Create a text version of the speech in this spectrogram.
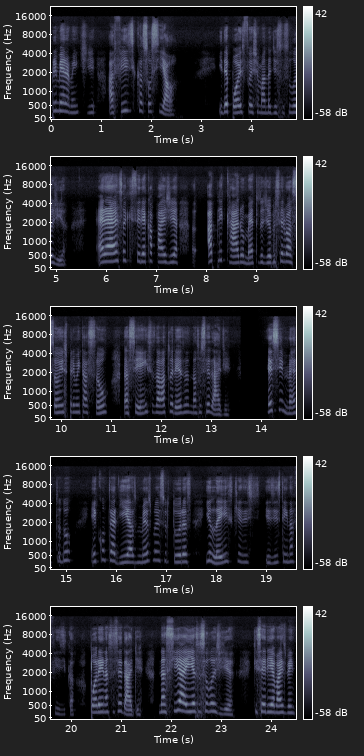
primeiramente, de a física social, e depois foi chamada de sociologia. Era essa que seria capaz de ah, aplicar o método de observação e experimentação das ciências da natureza na sociedade. Esse método encontraria as mesmas estruturas e leis que exist existem na física, porém na sociedade. Nascia aí a sociologia, que seria mais bem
